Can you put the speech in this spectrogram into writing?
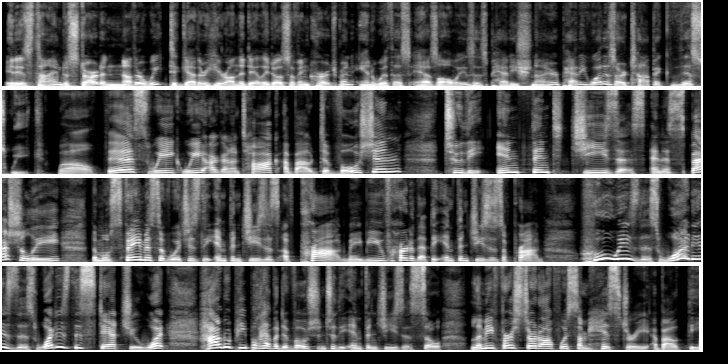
It is time to start another week together here on the Daily Dose of Encouragement. And with us, as always, is Patty Schneier. Patty, what is our topic this week? Well, this week we are going to talk about devotion to the infant Jesus, and especially the most famous of which is the infant Jesus of Prague. Maybe you've heard of that, the infant Jesus of Prague. Who is this? What is this? What is this statue? What how do people have a devotion to the infant Jesus? So, let me first start off with some history about the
